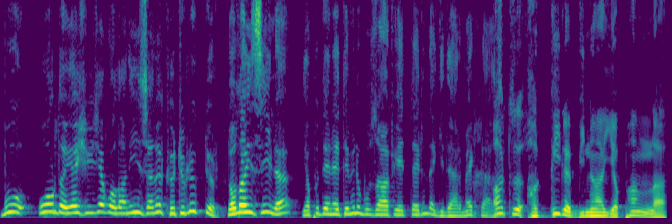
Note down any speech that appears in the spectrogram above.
Bu orada yaşayacak olan insana kötülüktür. Dolayısıyla yapı denetimini bu zafiyetlerini de gidermek lazım. Artı hakkıyla bina yapanla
